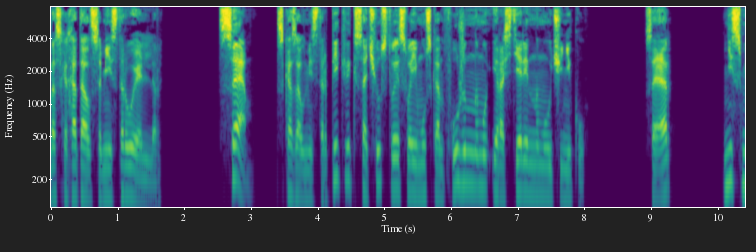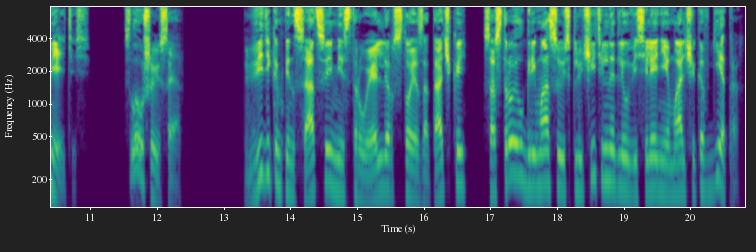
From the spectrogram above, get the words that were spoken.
расхохотался мистер Уэллер. «Сэм», — сказал мистер Пиквик, сочувствуя своему сконфуженному и растерянному ученику. «Сэр?» «Не смейтесь». «Слушаю, сэр». В виде компенсации мистер Уэллер, стоя за тачкой, состроил гримасу исключительно для увеселения мальчика в гетрах,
